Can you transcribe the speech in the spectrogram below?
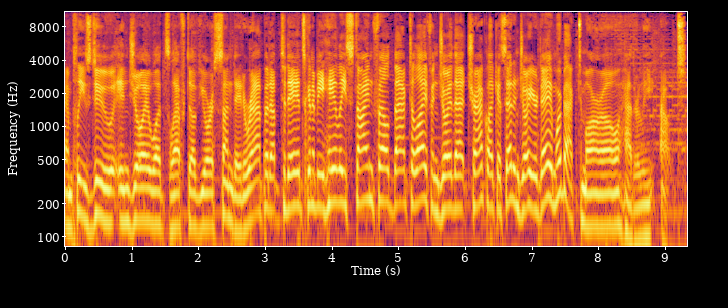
And please do enjoy what's left of your Sunday. To wrap it up today, it's going to be Hailee Steinfeld back to life. Enjoy that track. Like I said, enjoy your day. And we're back tomorrow. Hatherley out.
